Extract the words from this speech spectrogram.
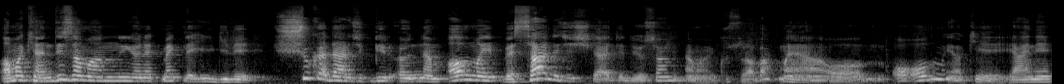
ama kendi zamanını yönetmekle ilgili şu kadarcık bir önlem almayıp ve sadece şikayet ediyorsan ama kusura bakma ya o, o olmuyor ki. Yani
